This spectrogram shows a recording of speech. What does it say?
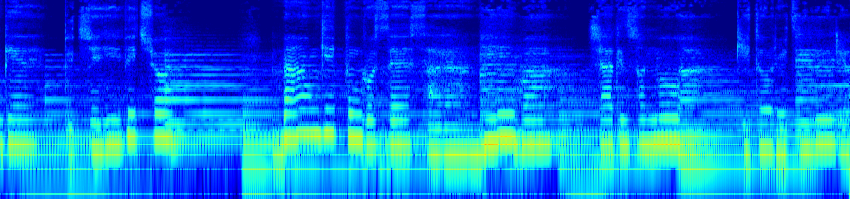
속에 빛이 비춰 마음 깊은 곳에 사랑이 와 작은 손 모아 기도를 드려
